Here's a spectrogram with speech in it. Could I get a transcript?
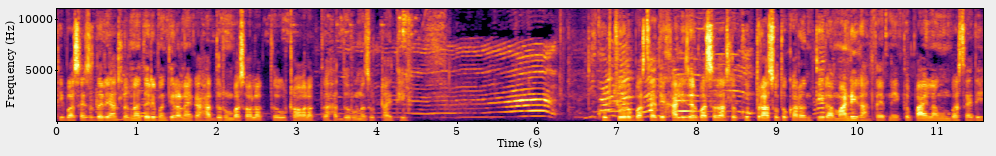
ती बसायचं जरी असलं ना तरी पण तिला नाही का हात धरून बसावं लागतं उठावं लागतं. हात धरूनच उठायते येते. खुर्चीवर बसता येते. खाली जर बसायचं असलं खूप त्रास होतो कारण तिला मांडी घालता येत नाही. एक तर पाय लावून बसता येते.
